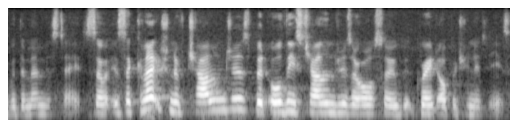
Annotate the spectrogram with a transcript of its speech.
with the member states. So it's a collection of challenges, but all these challenges are also great opportunities.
